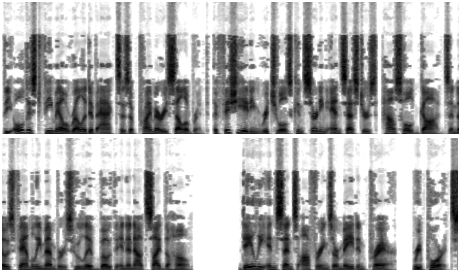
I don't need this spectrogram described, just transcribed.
The oldest female relative acts as a primary celebrant, officiating rituals concerning ancestors, household gods and those family members who live both in and outside the home. Daily incense offerings are made and prayer reports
